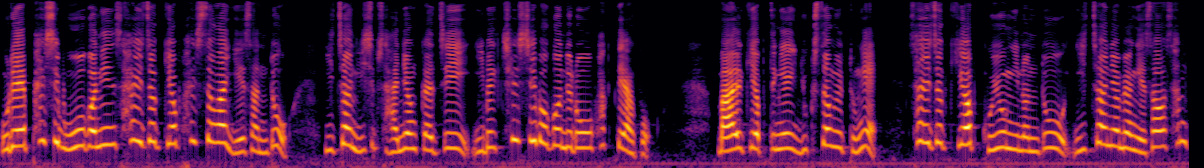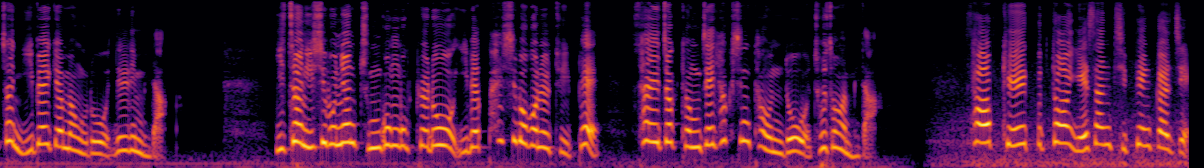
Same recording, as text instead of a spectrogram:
올해 85억 원인 사회적 기업 활성화 예산도 2024년까지 270억 원으로 확대하고 마을 기업 등의 육성을 통해 사회적 기업 고용 인원도 2천여 명에서 3,200여 명으로 늘립니다. 2025년 준공 목표로 280억 원을 투입해 사회적 경제 혁신 타운도 조성합니다. 사업 계획부터 예산 집행까지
